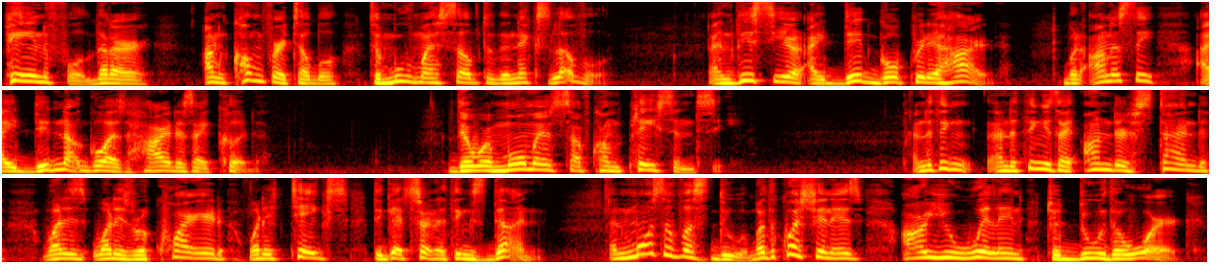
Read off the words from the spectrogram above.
painful, that are uncomfortable to move myself to the next level. And this year I did go pretty hard. But honestly, I did not go as hard as I could. There were moments of complacency. And the thing and the thing is I understand what is what is required, what it takes to get certain things done. And most of us do. But the question is, are you willing to do the work?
